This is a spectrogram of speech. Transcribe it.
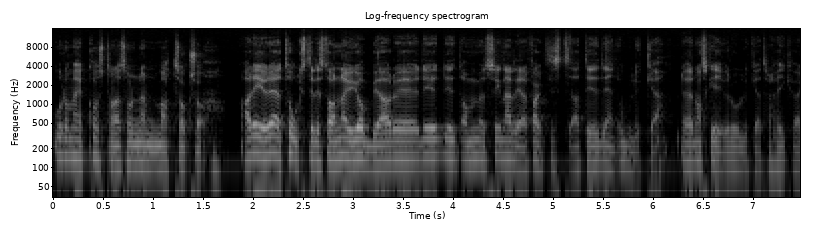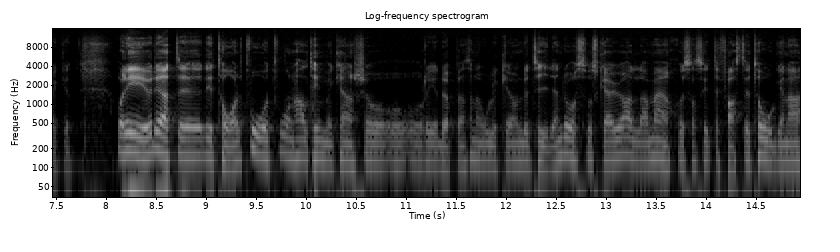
och de här kostnaderna som du nämnde Mats också. Ja det är ju det. Tågstillestånden är ju jobbiga. och Det, det, det, de signalerar faktiskt att det är en olycka. De skriver olycka, Trafikverket. Och det är ju det att eh, det, tar två, två och en halv timme kanske att- reda upp en sån här olycka. Under tiden då så ska ju alla människor som sitter fast i tågen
